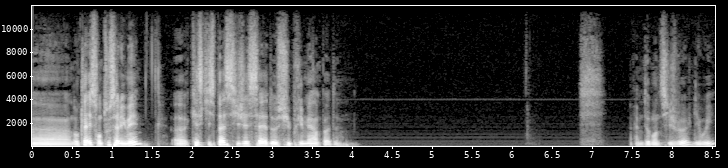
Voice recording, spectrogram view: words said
Euh, donc là, ils sont tous allumés. Qu'est-ce qui se passe si j'essaie de supprimer un pod? Elle me demande si je veux, je dis oui.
